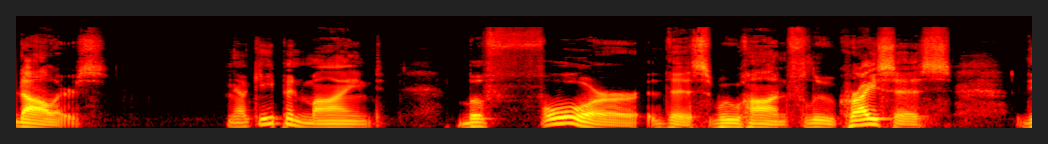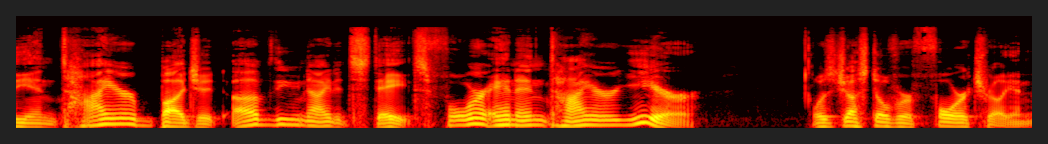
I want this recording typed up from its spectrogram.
dollars. Now, keep in mind, before this Wuhan flu crisis, the entire budget of the United States for an entire year was just over $4 trillion.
